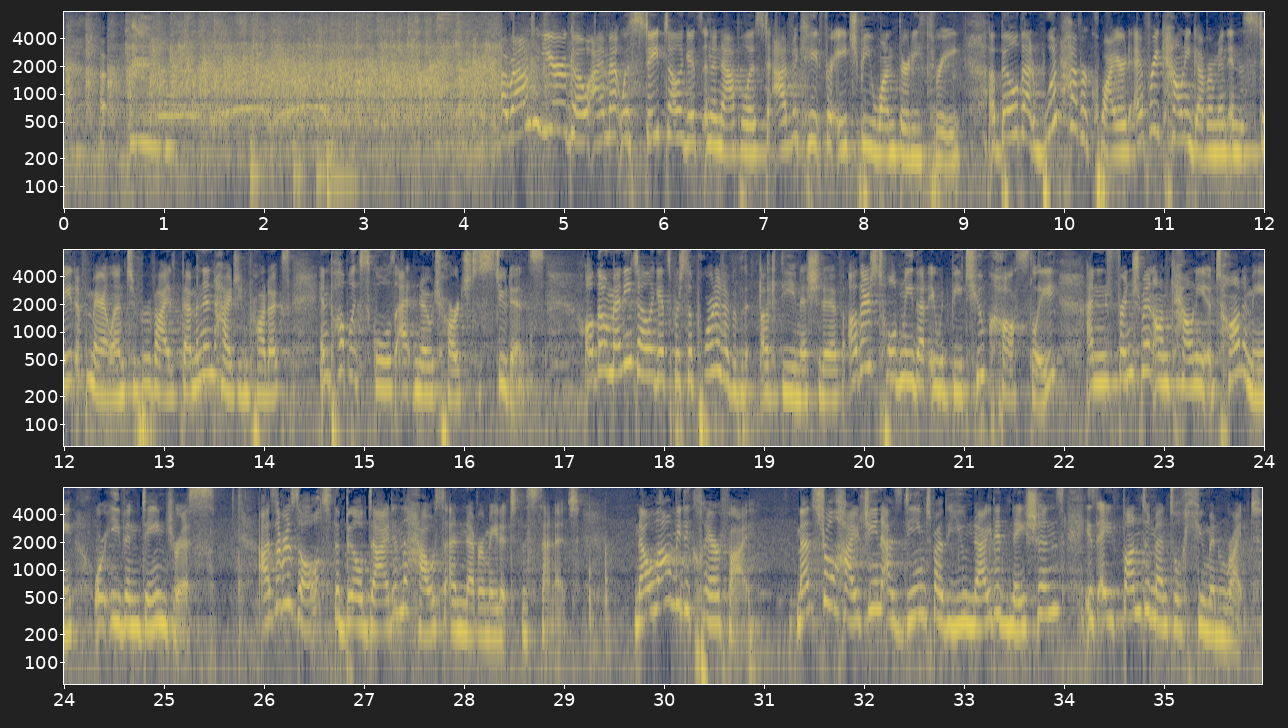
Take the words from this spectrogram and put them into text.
Around a year ago, I met with state delegates in Annapolis to advocate for HB 133, a bill that would have required every county government in the state of Maryland to provide feminine hygiene products in public schools at no charge to students. Although many delegates were supportive of the, of the, initiative, others told me that it would be too costly, an infringement on county autonomy, or even dangerous. As a result, the bill died in the House and never made it to the Senate. Now, allow me to clarify. Menstrual hygiene, as deemed by the United Nations, is a fundamental human right.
